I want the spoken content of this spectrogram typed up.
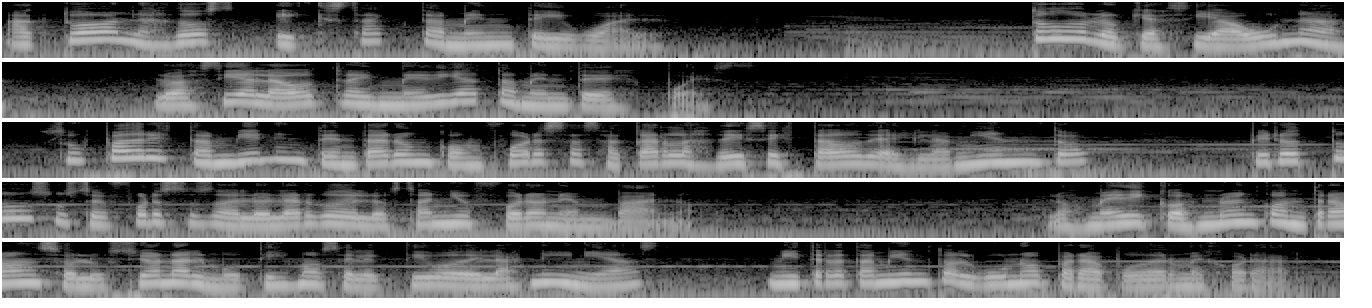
Actuaban las dos exactamente igual. Todo lo que hacía una, lo hacía la otra inmediatamente después. Sus padres también intentaron con fuerza sacarlas de ese estado de aislamiento, pero todos sus esfuerzos a lo largo de los años fueron en vano. Los médicos no encontraban solución al mutismo selectivo de las niñas, ni tratamiento alguno para poder mejorar.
